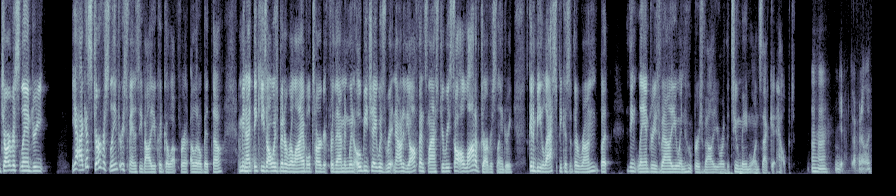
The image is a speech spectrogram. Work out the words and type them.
Jarvis Landry yeah, I guess Jarvis Landry's fantasy value could go up for a little bit, though. I mean, I think he's always been a reliable target for them. And when OBJ was written out of the offense last year, we saw a lot of Jarvis Landry. It's going to be less because of the run, but I think Landry's value and Hooper's value are the two main ones that get helped. Mm-hmm. Yeah, definitely.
